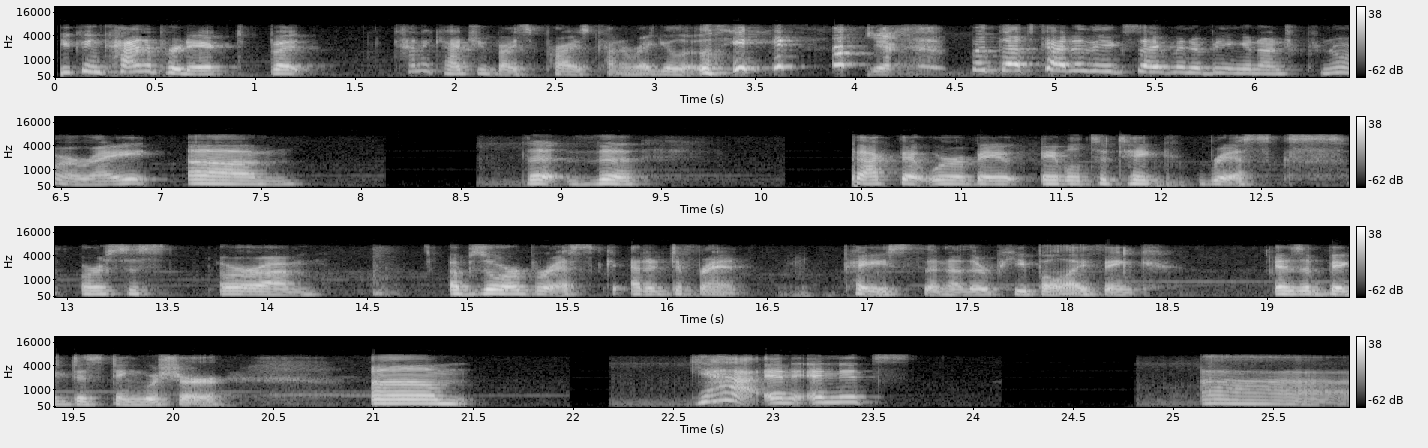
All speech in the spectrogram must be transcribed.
you can kind of predict, but kind of catch you by surprise kind of regularly. yeah. But that's kind of the excitement of being an entrepreneur, right? Um, the the fact that we're able to take risks or or um, absorb risk at a different pace than other people, I think, is a big distinguisher. Um, yeah, and and it's uh,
